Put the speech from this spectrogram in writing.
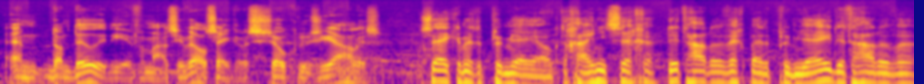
En dan deel je die informatie wel, zeker als het zo cruciaal is. Zeker met de premier ook. Dan ga je niet zeggen, dit houden we weg bij de premier, dit houden we...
